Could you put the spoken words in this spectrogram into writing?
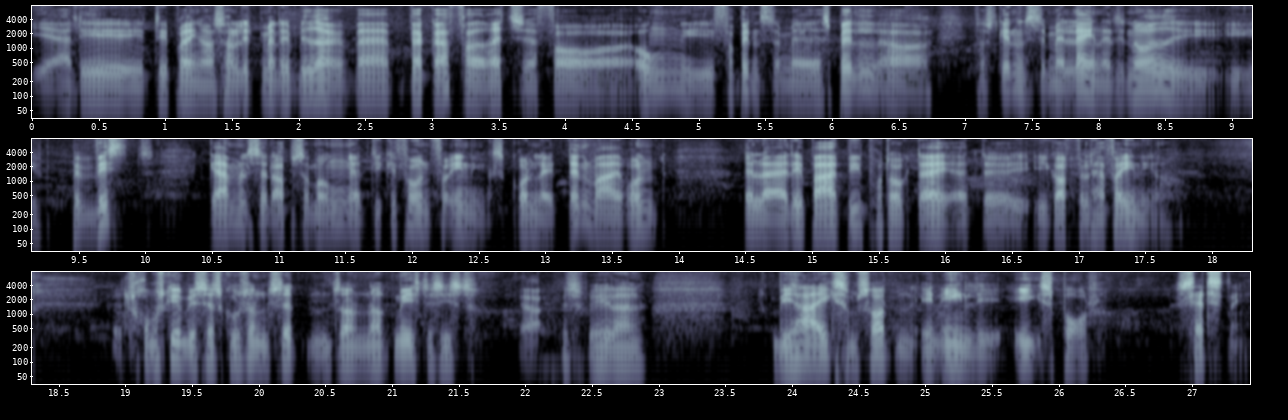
Ja, det, det bringer os sådan lidt med det videre. Hvad, hvad gør Fredericia for unge i forbindelse med spil og forskendelse med lagen? Er det noget, I, I bevidst gerne vil sætte op som unge, at de kan få en foreningsgrundlag den vej rundt? Eller er det bare et biprodukt af, at øh, I godt vil have foreninger? Jeg tror måske, hvis jeg skulle sådan sætte den, så nok mest til sidst. Ja. Hvis jeg skal helt ærlig. Vi har ikke som sådan en egentlig e-sport satsning.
